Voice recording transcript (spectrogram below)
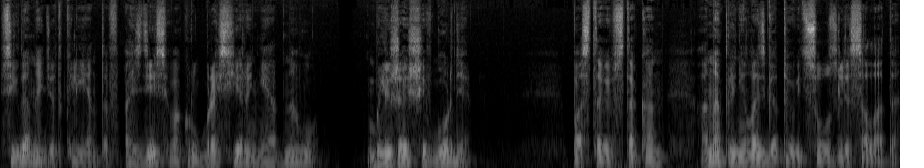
всегда найдет клиентов, а здесь вокруг брасьера ни одного. Ближайший в городе. Поставив стакан, она принялась готовить соус для салата,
